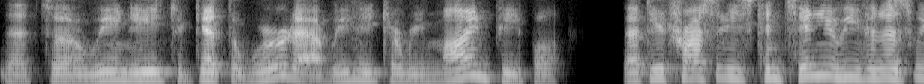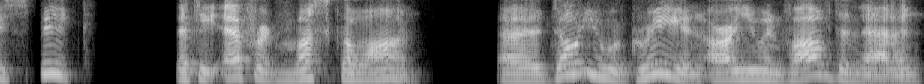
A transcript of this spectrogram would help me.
that uh, we need to get the word out. We need to remind people that the atrocities continue even as we speak, that the effort must go on. Uh, don't you agree? And are you involved in that? And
